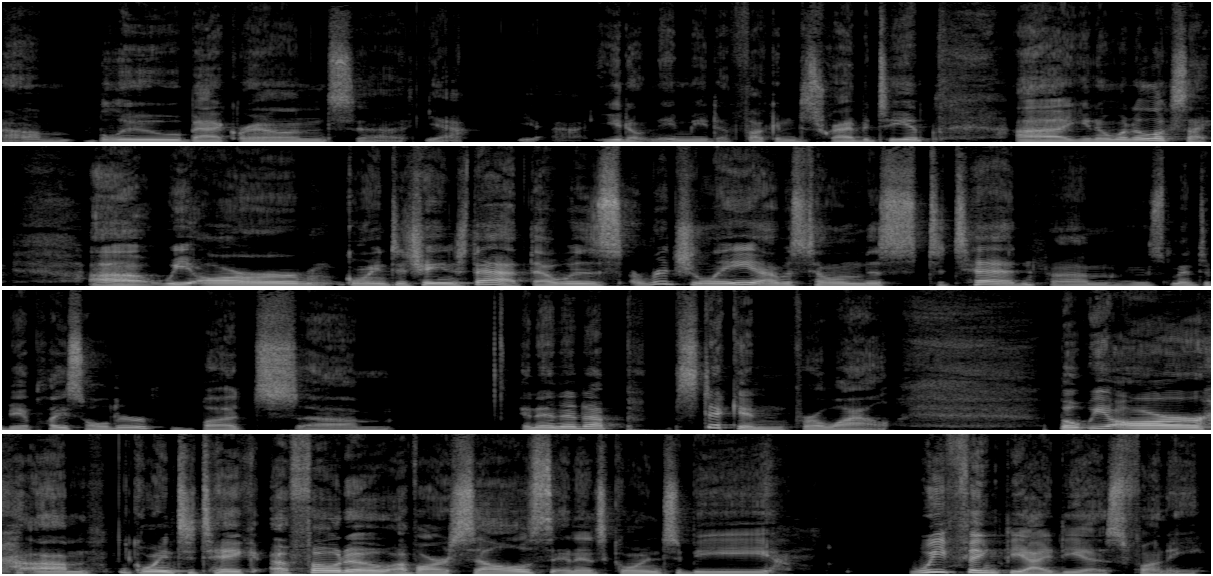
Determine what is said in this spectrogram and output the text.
um, blue background. Uh, yeah, yeah. You don't need me to fucking describe it to you. Uh, you know what it looks like. Uh, we are going to change that. That was originally I was telling this to Ted. Um, it was meant to be a placeholder, but um, it ended up sticking for a while. But we are um, going to take a photo of ourselves, and it's going to be. We think the idea is funny.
